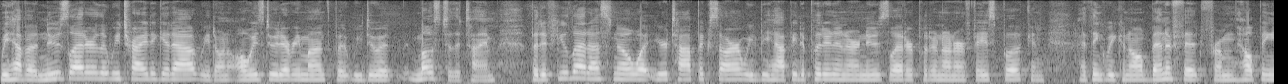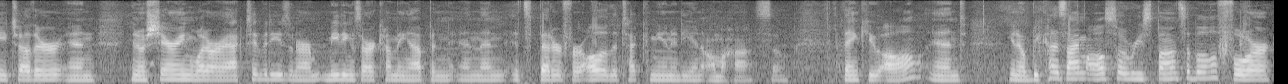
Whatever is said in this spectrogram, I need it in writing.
we have a newsletter that we try to get out. We don't always do it every month, but we do it most of the time. But if you let us know what your topics are, we'd be happy to put it in our newsletter, put it on our Facebook, and I think we can all benefit from helping each other and you know, sharing what our activities and our meetings are coming up, and, and then it's better for all of the tech community in Omaha. So thank you all. And you know, because I'm also responsible for,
